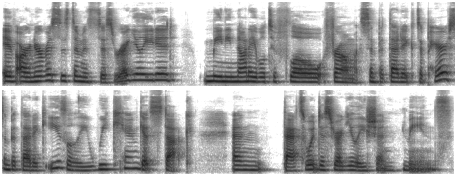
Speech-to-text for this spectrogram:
If our nervous system is dysregulated, meaning not able to flow from sympathetic to parasympathetic easily, we can get stuck. And that's what dysregulation means.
